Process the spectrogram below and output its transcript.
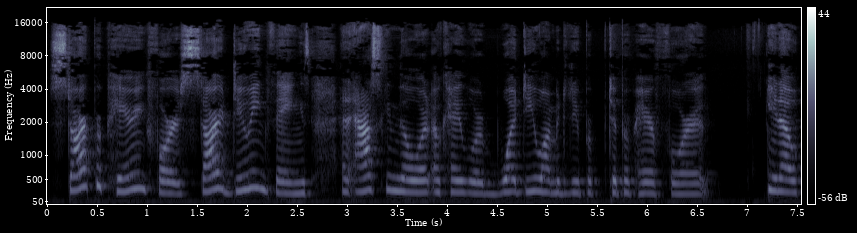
start preparing for it. Start doing things and asking the Lord, okay, Lord, what do you want me to do to prepare for it? You know,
